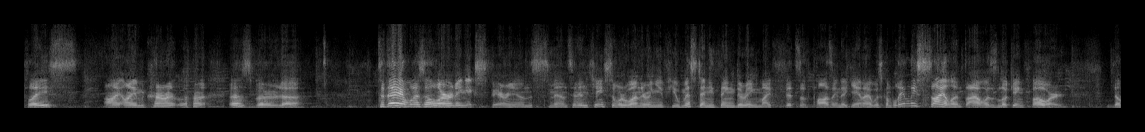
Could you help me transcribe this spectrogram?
place. I I am currently Today was a learning experience, and in case you were wondering if you missed anything during my fits of pausing the game, I was completely silent. I was looking forward the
